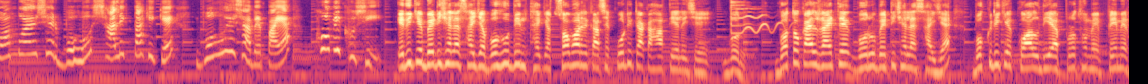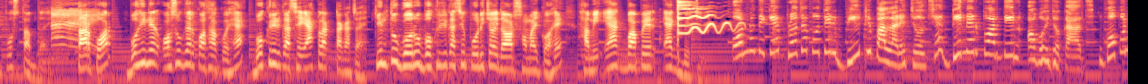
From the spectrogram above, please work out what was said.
কম বয়সের বহু শালিক পাখিকে বহু হিসাবে পায়া খুবই খুশি। এদিকে বেটি ছেলে সাইজা বহুদিন থেকে সবার কাছে কোটি টাকা হাতিয়ে লিছে গরু। গতকাল রাতে গরু বেটি ছেলে সাইজা বকরিকে কল দিয়ে প্রথমে প্রেমের প্রস্তাব দেয়। তারপর বহিনের অসুখের কথা কহে, বকরির কাছে এক লাখ টাকা চায় কিন্তু গরু বকরির কাছে পরিচয় দেওয়ার সময় কহে, আমি এক বাপের এক বেটি। অন্যদিকে প্রজাপতির বিউটি পার্লারে চলছে দিনের পর দিন অবৈধ কাজ। গোপন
